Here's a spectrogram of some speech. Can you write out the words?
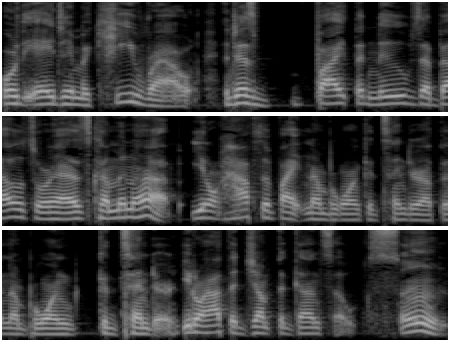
or the AJ McKee route and just fight the noobs that Bellator has coming up. You don't have to fight number one contender after number one contender. You don't have to jump the gun so soon.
